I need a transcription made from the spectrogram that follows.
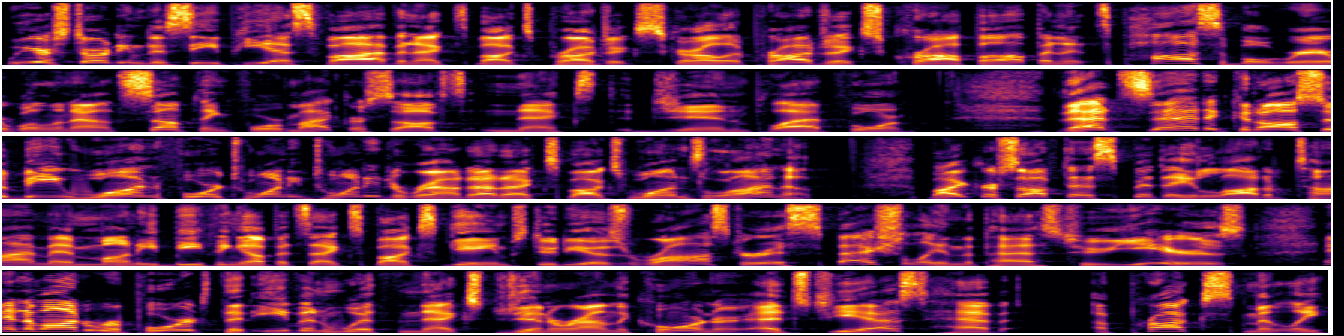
We are starting to see PS5 and Xbox Project Scarlett projects crop up, and it's possible Rare will announce something for Microsoft's next gen platform. That said, it could also be one for 2020 to round out Xbox One's lineup. Microsoft has spent a lot of time and money beefing up its Xbox Game Studios roster, especially in the past two years, and Ahmad reports that even with next gen around the corner, XGS have approximately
